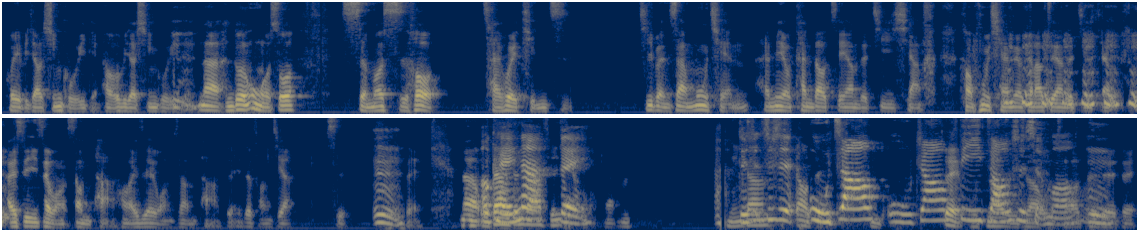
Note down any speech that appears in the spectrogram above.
会比较辛苦一点，好，会比较辛苦一点。嗯、那很多人问我说，什么时候才会停止？基本上目前还没有看到这样的迹象，好，目前还没有看到这样的迹象，还是一直在往上爬，好，还是在往上爬。对，这房价是，嗯，对。那我 OK，那对。啊，对，就是五招，嗯、五招，第一招是什么？对对对，嗯、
